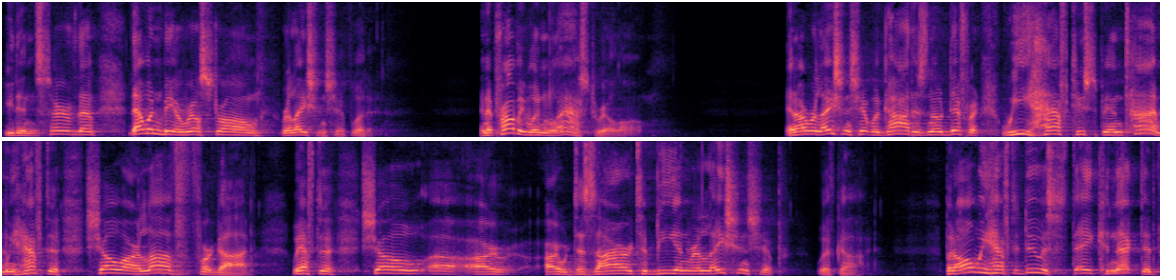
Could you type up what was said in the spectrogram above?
you didn't serve them, that wouldn't be a real strong relationship, would it? And it probably wouldn't last real long. And our relationship with God is no different. We have to spend time. We have to show our love for God. We have to show uh, our, our desire to be in relationship with God. But all we have to do is stay connected,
